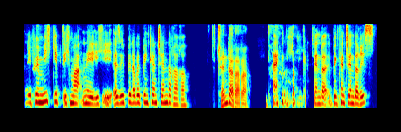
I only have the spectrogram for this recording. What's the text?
Nee, für mich gibt ich mal, nee, ich, also ich bin, aber ich bin kein Genderer. Genderer? Nein, ich bin kein, Gender, ich bin kein Genderist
